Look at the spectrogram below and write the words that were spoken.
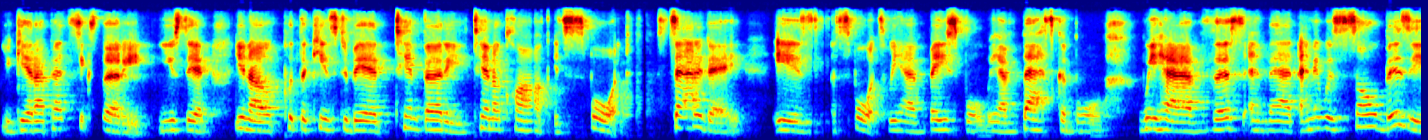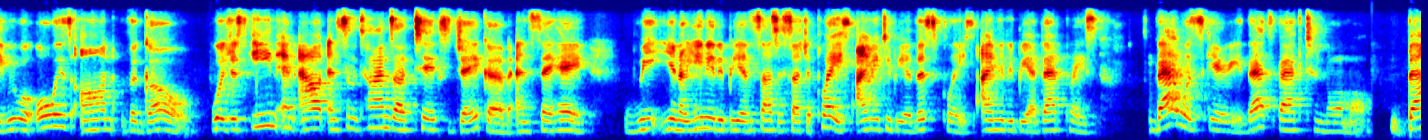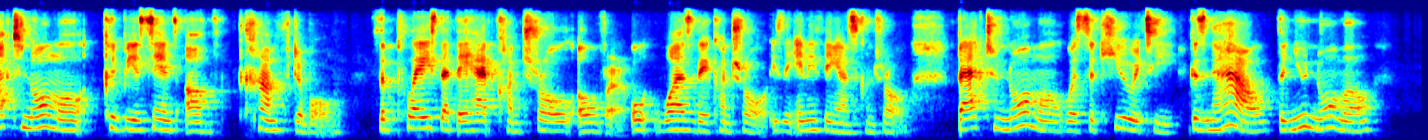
You get up at 6.30 you said you know put the kids to bed 10.30 10 o'clock. It's sport. Saturday is sports. We have baseball. We have basketball. We have this and that. And it was so busy. We were always on the go. We're just in and out. And sometimes i text jacob and say hey we you know you need to be in such and such a place i need to be at this place i need to be at that place that was scary. That's back to normal. Back to normal could be a sense of comfortable, the place that they had control over, or was their control? Is there anything as control? Back to normal was security, because now the new normal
